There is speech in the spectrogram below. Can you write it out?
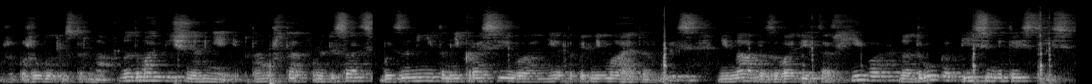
уже пожилой Пастернак. Но это мое личное мнение, потому что написать «быть знаменитым некрасиво, не это поднимает ввысь, не надо заводить архива, на друга писями трястись».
